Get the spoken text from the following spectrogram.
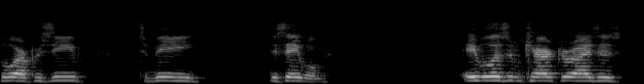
who are perceived to be disabled. Ableism characterizes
